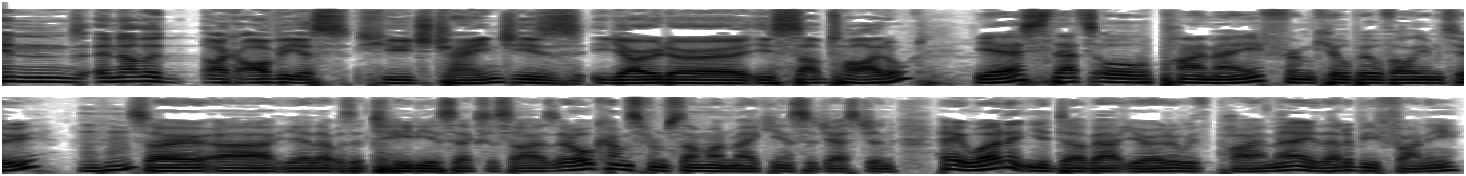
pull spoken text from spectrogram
And another like obvious huge change is Yoda is subtitled. yes, that's all Pai Mei from Kill Bill Volume 2 So uh, yeah, that was a tedious exercise. It all comes from someone making a suggestion. Hey, why don't you dub out Yoda with Pai Mei? That'd be funny.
